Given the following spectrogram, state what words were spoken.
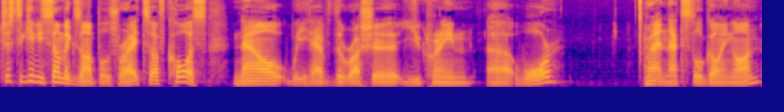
just to give you some examples, right? So, of course, now we have the Russia Ukraine uh, war, right? And that's still going on.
